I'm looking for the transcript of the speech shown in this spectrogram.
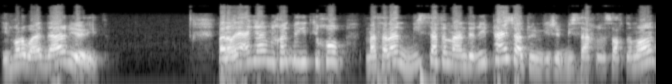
اینها رو باید در بیارید. بنابراین اگر می‌خواید بگید که خب مثلا 20 صفحه منطقی 5 ساعت طول می‌کشه 20 صفحه ساختمان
